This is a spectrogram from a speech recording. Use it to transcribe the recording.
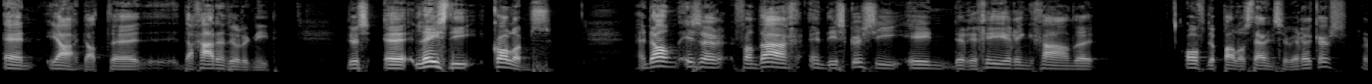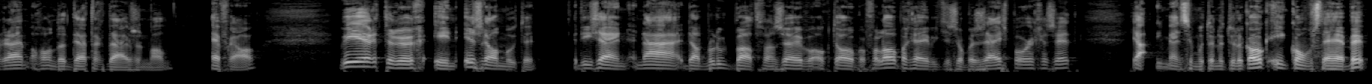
En ja, dat, uh, dat gaat natuurlijk niet. Dus lees die columns. En dan is er vandaag een discussie in de regering gaande of de Palestijnse werkers, ruim 130.000 man en vrouw, weer terug in Israël moeten. Die zijn na dat bloedbad van 7 oktober voorlopig eventjes op een zijspoor gezet. Ja, die mensen moeten natuurlijk ook inkomsten hebben.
